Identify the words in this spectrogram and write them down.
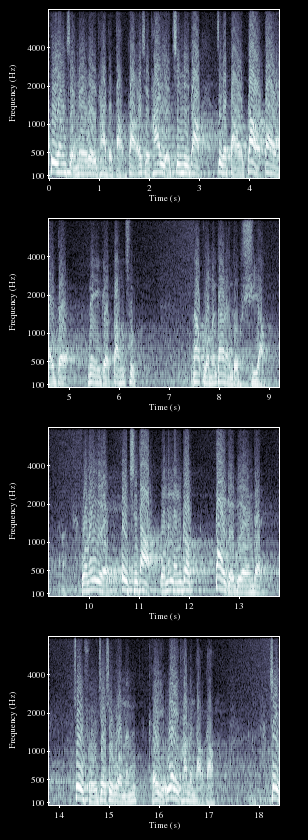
弟兄姐妹为他的祷告，而且他也经历到这个祷告带来的那一个帮助，那我们当然都需要。我们也会知道，我们能够带给别人的祝福，就是我们可以为他们祷告。所以，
